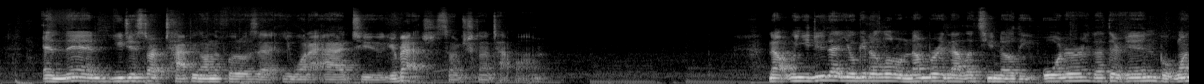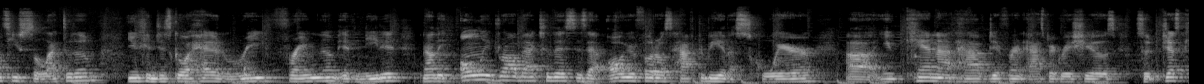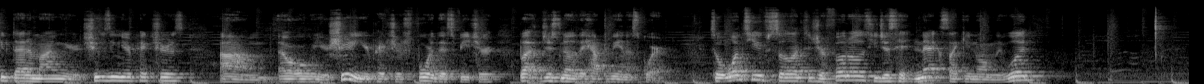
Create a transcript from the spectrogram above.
and then you just start tapping on the photos that you wanna add to your batch. So I'm just gonna tap on them. Now, when you do that, you'll get a little number and that lets you know the order that they're in. But once you selected them, you can just go ahead and reframe them if needed. Now, the only drawback to this is that all your photos have to be in a square. Uh, you cannot have different aspect ratios. So just keep that in mind when you're choosing your pictures um, or when you're shooting your pictures for this feature. But just know they have to be in a square. So once you've selected your photos, you just hit next like you normally would.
